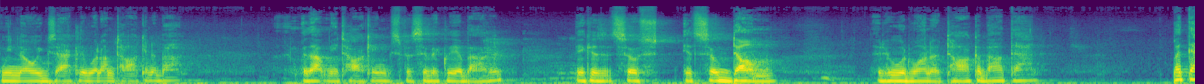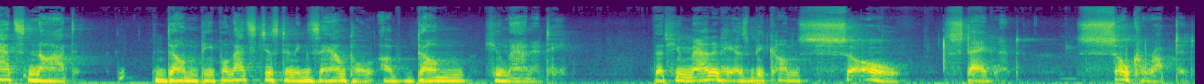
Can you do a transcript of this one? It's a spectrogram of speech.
we know exactly what I'm talking about without me talking specifically about it because it's so, it's so dumb that who would want to talk about that? But that's not dumb people. That's just an example of dumb humanity that humanity has become so stagnant, so corrupted,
